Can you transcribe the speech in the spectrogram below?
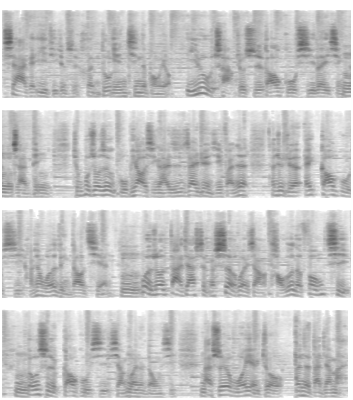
下一个议题就是很多年轻的朋友一入场就是高股息类型的产品，就不说这个股票型还是债券型，反正他就觉得，哎，高股息好像我领到钱，嗯，或者说大家整个社会上讨论的风气都是高股息相关的东西，那所以我也就跟着大家买。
